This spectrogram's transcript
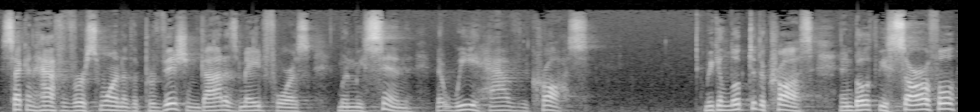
second half of verse 1 of the provision God has made for us when we sin, that we have the cross. We can look to the cross and both be sorrowful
